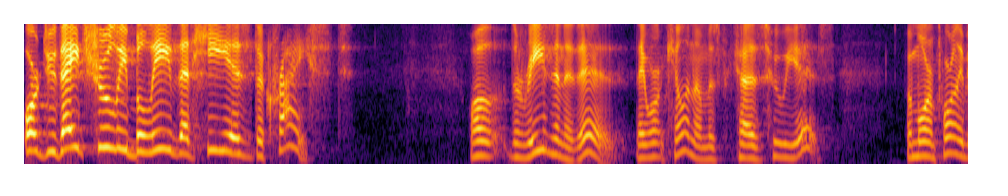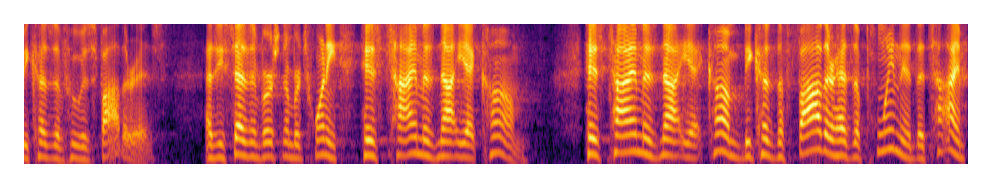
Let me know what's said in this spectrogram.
Or do they truly believe that he is the Christ? Well, the reason it is they weren't killing him is because who he is, but more importantly, because of who his father is. As he says in verse number 20, his time has not yet come. His time has not yet come because the Father has appointed the time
